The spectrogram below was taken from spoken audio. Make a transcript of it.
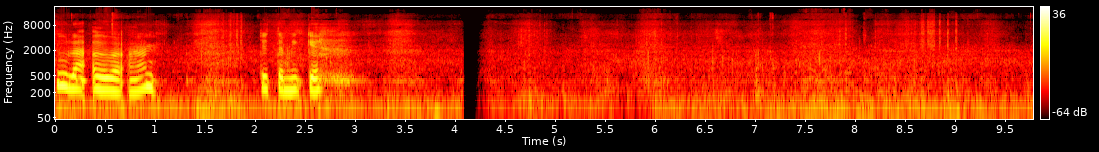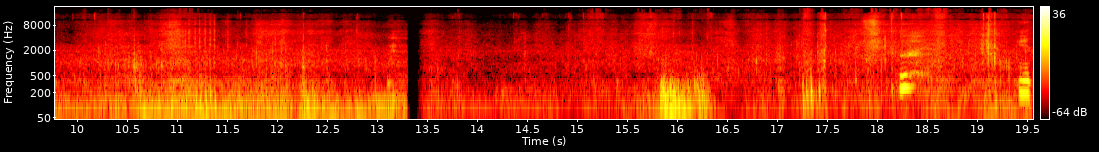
ดูละเออแบบอันจิตตมิเกเห็ด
